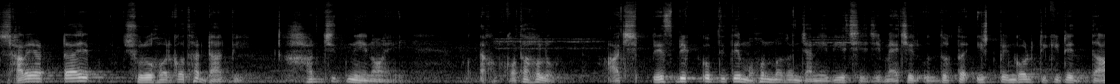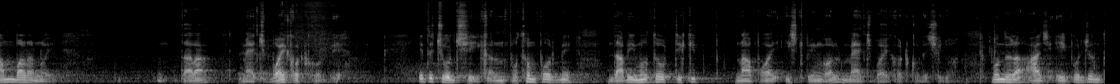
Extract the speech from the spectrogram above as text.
সাড়ে আটটায় শুরু হওয়ার কথা ডার্বি। হারজিত নিয়ে নয়। এখন কথা হলো আজ প্রেস বিজ্ঞপ্তিতে মোহনবাগান জানিয়ে দিয়েছে যে, ম্যাচের উদ্যোক্তা ইস্ট বেঙ্গল টিকিটের দাম বাড়ানোয় তারা ম্যাচ বয়কট করবে। এ তো চলছেই, কারণ প্রথম পর্বে দাবি মতো টিকিট না পাওয়ায় ইস্ট বেঙ্গল ম্যাচ বয়কট করেছিল। বন্ধুরা, আজ এই পর্যন্ত।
